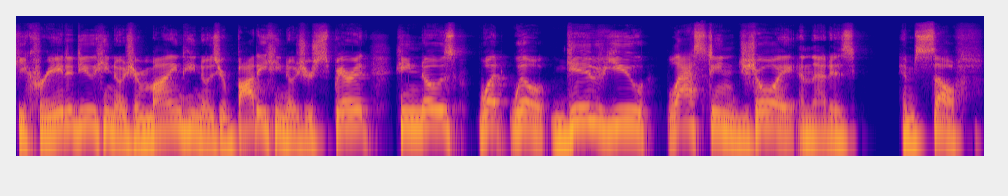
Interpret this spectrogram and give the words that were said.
He created you. He knows your mind. He knows your body. He knows your spirit. He knows what will give you lasting joy, and that is Himself.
